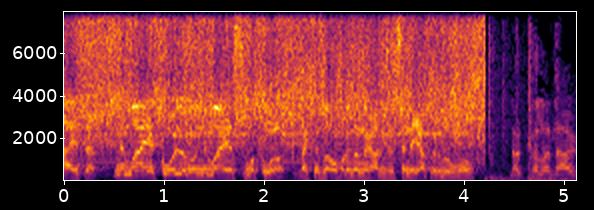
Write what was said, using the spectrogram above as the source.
Пам'ятайте, немає кольору, немає смаку. Так казав Гордон Рамзі, це не я придумав. No color, no.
